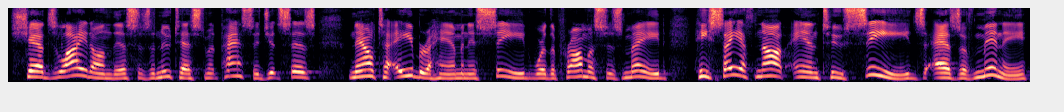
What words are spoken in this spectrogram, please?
sheds light on this as a New Testament passage. It says, Now to Abraham and his seed were the promises made. He saith not, and to seeds as of many,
